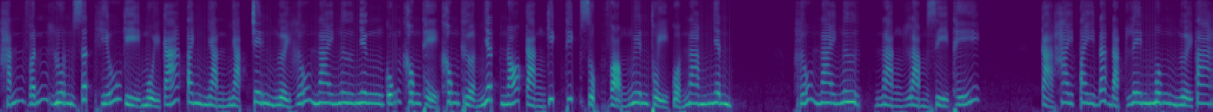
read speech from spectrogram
Hắn vẫn luôn rất hiếu kỳ mùi cá tanh nhàn nhạt trên người hữu nai ngư nhưng cũng không thể không thừa nhất nó càng kích thích dục vọng nguyên thủy của nam nhân. Hữu nai ngư, nàng làm gì thế? Cả hai tay đã đặt lên mông người ta.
